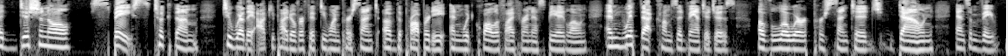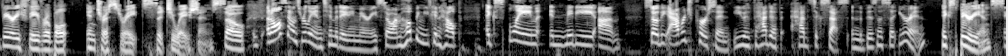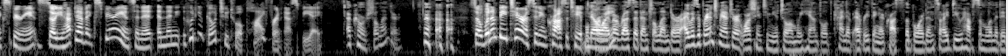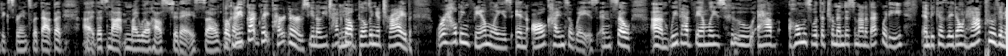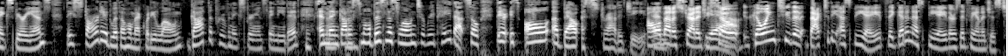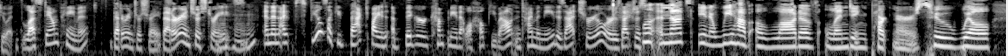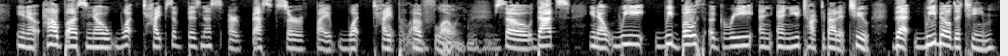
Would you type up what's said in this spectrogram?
additional space took them to where they occupied over 51% of the property and would qualify for an SBA loan. And with that comes advantages of lower percentage down and some very favorable interest rate situation. So It all sounds really intimidating, Mary. So I'm hoping you can help explain and maybe, um, so the average person, you have had to have had success in the business that you're in, experience. experience. So you have to have experience in it. And then who do you go to to apply for an SBA? A commercial lender. So it wouldn't be Tara sitting across the table No, I'm a residential lender. I was a branch manager at Washington Mutual and we handled kind of everything across the board. And so I do have some limited experience with that, but uh, that's not in my wheelhouse today. So, but Okay. we've got great partners. You know, you talk about building a tribe. We're helping families in all kinds of ways. And so, um, we've had families who have homes with a tremendous amount of equity and because they don't have proven experience, they started with a home equity loan, got the proven experience they needed, and then got a small business loan to repay that. So there, it's all about a strategy. all And- about a strategy. Yeah. So going to the back to the SBA, if they get an SBA, there's advantages to it. Less down payment, better interest rates. better interest rates, Mm-hmm. and then it feels like you're backed by a, a bigger company that will help you out in time of need. Is that true, or is that just Well, and that's, you know, we have a lot of lending partners who will, you know, help us know what types of business are best served by what type, of loan. Mm-hmm. So that's, you know, we, we both agree and, and you talked about it too, that we build a team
